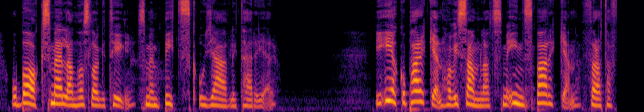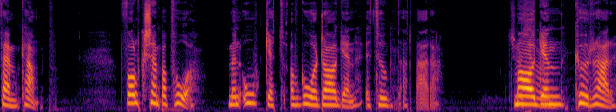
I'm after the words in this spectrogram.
och baksmällan har slagit till som en bitsk och jävlig terrier. I ekoparken har vi samlats med insparken för att ha femkamp. Folk kämpar på, men oket av gårdagen är tungt att bära. Magen kurrar,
